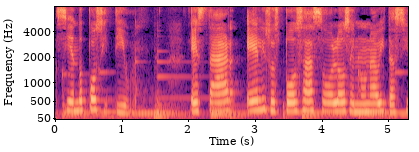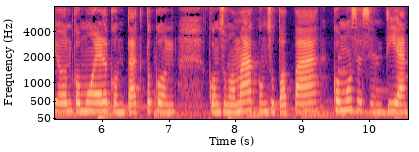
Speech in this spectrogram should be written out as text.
siendo positivo estar él y su esposa solos en una habitación, cómo era el contacto con, con su mamá, con su papá, cómo se sentían.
